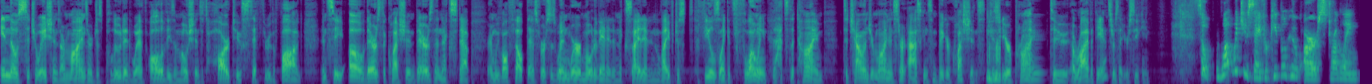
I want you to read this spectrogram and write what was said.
in those situations, our minds are just polluted with all of these emotions. It's hard to sift through the fog and see, oh, there's the question, there's the next step. And we've all felt this versus when we're motivated and excited and life just feels like it's flowing. That's the time to challenge your mind and start asking some bigger questions because mm-hmm. you're primed to arrive at the answers that you're seeking. So, what would you say for people who are struggling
